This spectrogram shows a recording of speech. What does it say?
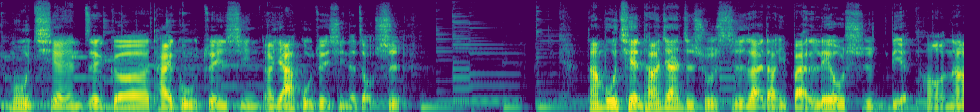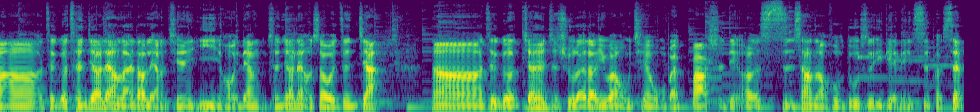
目前这个台股最新呃雅股最新的走势。那目前台湾加权指数是来到一百六十点，哈，那这个成交量来到两千亿，哈，量成交量有稍微增加。那这个加权指数来到一万五千五百八十点二四，上涨幅度是一点零四 percent。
